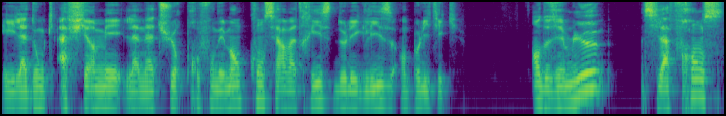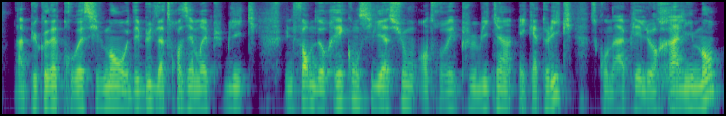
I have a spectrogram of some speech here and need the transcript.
Et il a donc affirmé la nature profondément conservatrice de l'Église en politique. En deuxième lieu, si la France a pu connaître progressivement au début de la Troisième République une forme de réconciliation entre républicains et catholiques, ce qu'on a appelé le ralliement,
